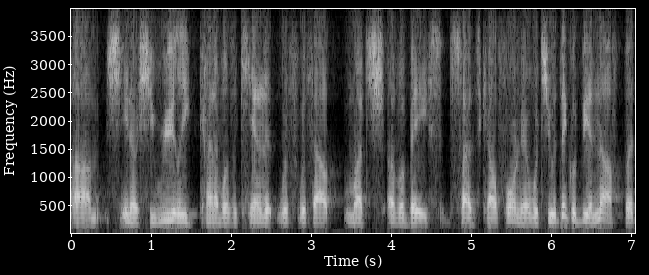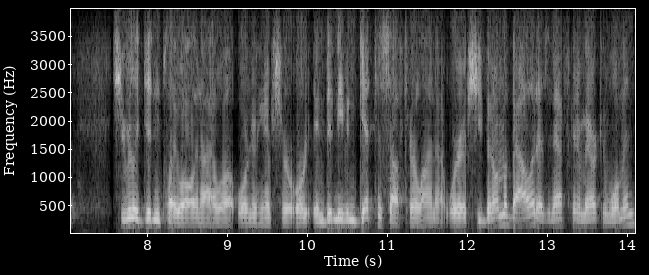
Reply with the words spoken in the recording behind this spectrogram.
Um, she, you know, she really kind of was a candidate with without much of a base besides California, which you would think would be enough, but she really didn't play well in Iowa or New Hampshire, or and didn't even get to South Carolina, where if she'd been on the ballot as an African American woman,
